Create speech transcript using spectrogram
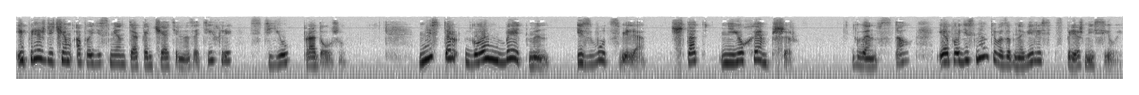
и прежде чем аплодисменты окончательно затихли, Стью продолжил. «Мистер Глен Бейтмен из Вудсвилля, штат Нью-Хэмпшир». Глен встал, и аплодисменты возобновились с прежней силой.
